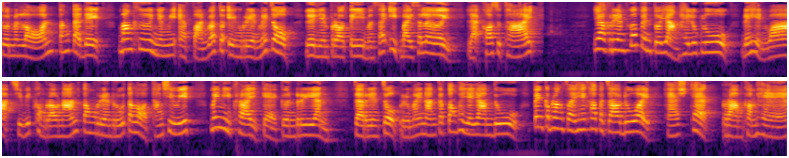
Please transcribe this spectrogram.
จนมันหลอน ตั้งแต่เด็กบางคืนยังมีแอบฝันว่าตัวเองเรียนไม่จบ เลยเรียนปรตีมันซะอีกใบซะเลย และข้อสุดท้าย อยากเรียนเพื่อเป็นตัวอย่างให้ลูกๆ ได้เห็นว่าชีวิตของเรานั้นต้องเรียนรู้ตลอดทั้งชีวิต ไม่มีใครแก่เกินเรียน จะเรียนจบหรือไม่นั้นก็ต้องพยายามดู เป็นกำลังใจให้ข้าพเจ้าด้วย Hashtag รามคำแหง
